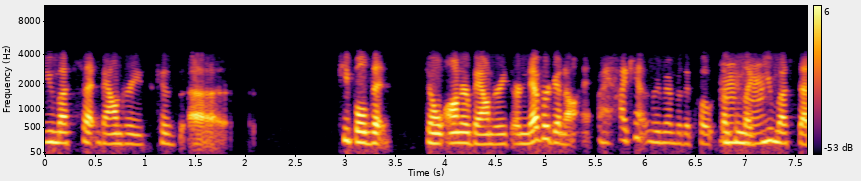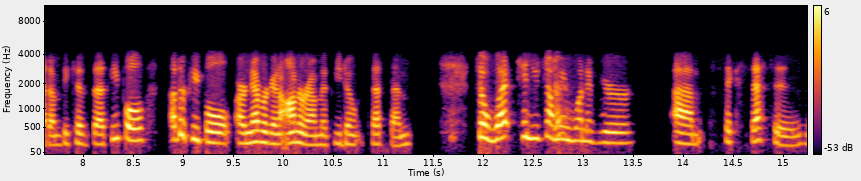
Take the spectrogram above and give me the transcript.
"You must set boundaries because uh, people that don't honor boundaries are never going to." I can't remember the quote. Something like, Mhm. "You must set them because the people, other people, are never going to honor them if you don't set them." So, what can you tell me one of your um, successes?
